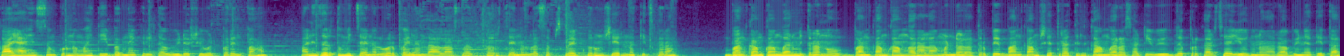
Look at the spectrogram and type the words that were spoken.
काय आहे संपूर्ण माहिती बघण्याकरिता व्हिडिओ शेवटपर्यंत पहा. आणि जर तुम्ही चॅनलवर पहिल्यांदा आला असला तर चॅनलला सबस्क्राईब करून शेअर नक्कीच करा. बांधकाम कामगार मित्रांनो बांधकाम कामगाराला मंडळातर्फे बांधकाम क्षेत्रातील कामगारासाठी विविध प्रकारच्या योजना राबविण्यात येतात.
